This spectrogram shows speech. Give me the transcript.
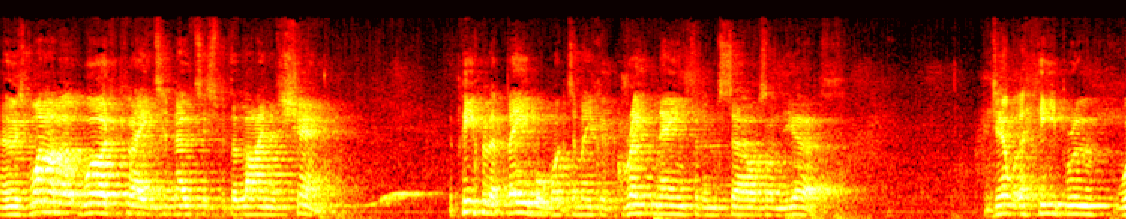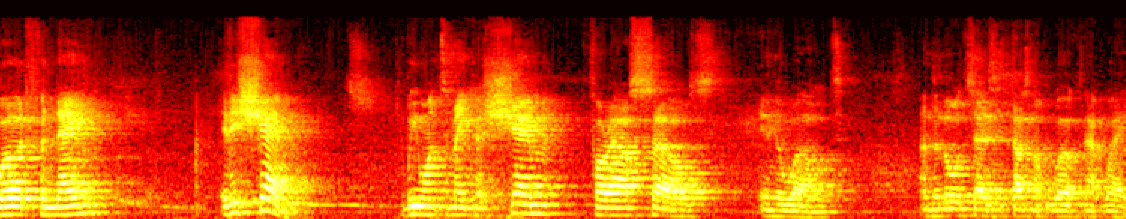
And there's one other word play to notice with the line of Shem. The people at Babel want to make a great name for themselves on the earth. And do you know what the Hebrew word for name? It is Shem. We want to make a Shem for ourselves in the world. And the Lord says it does not work that way.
